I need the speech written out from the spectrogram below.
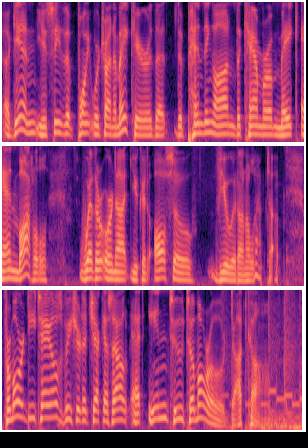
again, you see the point we're trying to make here that depending on the camera make and model, whether or not you could also view it on a laptop. For more details, be sure to check us out at intotomorrow.com.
